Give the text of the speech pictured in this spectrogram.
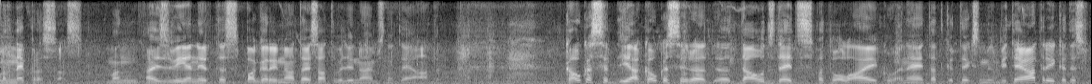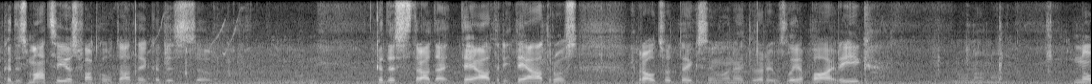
man neprasās. Man aizvien ir tas pagarinātais atvaļinājums no teātra. Kaut kas ir, jā, kaut kas ir uh, daudz dedzis pa to laiku. Tad, kad teiksim, es biju teātrī, kad es, kad es mācījos fakultātē, kad es uh, kad es strādāju teātrī, teātros, braucot teiksim, ne, arī uz Liepāju, Rīgā. Nu, nu, nu. Nu,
